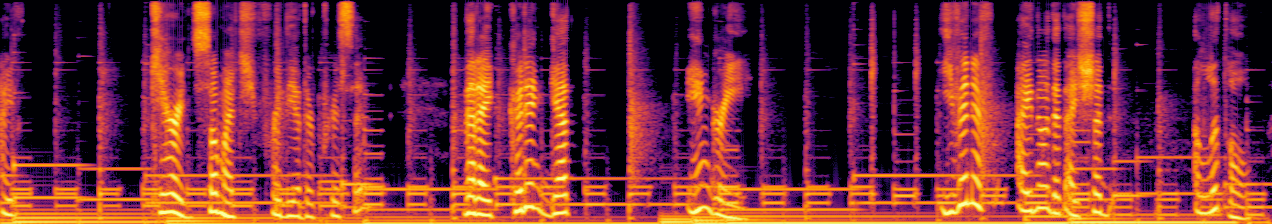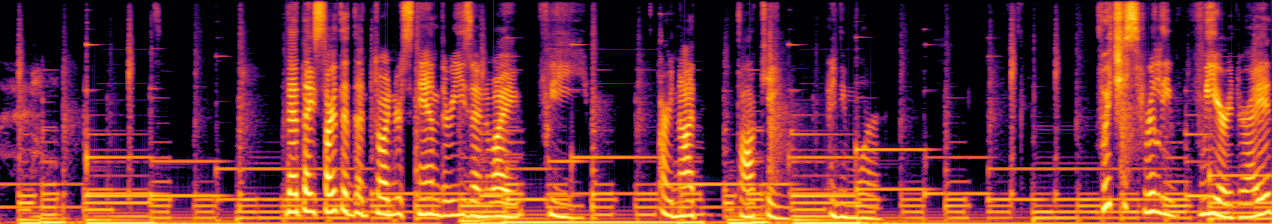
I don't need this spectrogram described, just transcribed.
I cared so much for the other person that I couldn't get angry. Even if I know that I should a little. That I started to understand the reason why we are not talking anymore. Which is really weird, right?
